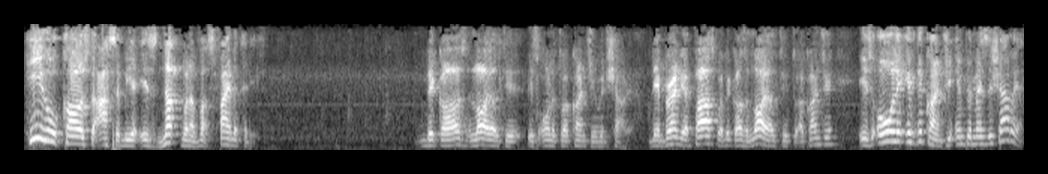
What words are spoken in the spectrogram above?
He who calls to asabiyah is not one of us. Find the hadith. Because loyalty is only to a country with Sharia. They burn their passport because loyalty to a country is only if the country implements the Sharia.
